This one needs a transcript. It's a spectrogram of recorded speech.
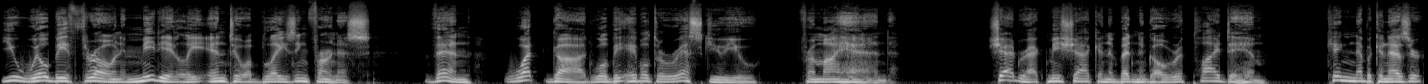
you will be thrown immediately into a blazing furnace. Then what God will be able to rescue you from my hand? Shadrach, Meshach, and Abednego replied to him, King Nebuchadnezzar,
